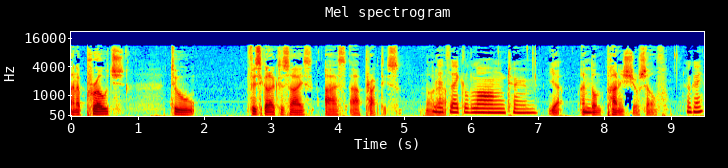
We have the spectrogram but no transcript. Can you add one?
an approach to physical exercise as a practice. Not a, That's like long term. yeah, and Mm. don't punish yourself. Okay.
